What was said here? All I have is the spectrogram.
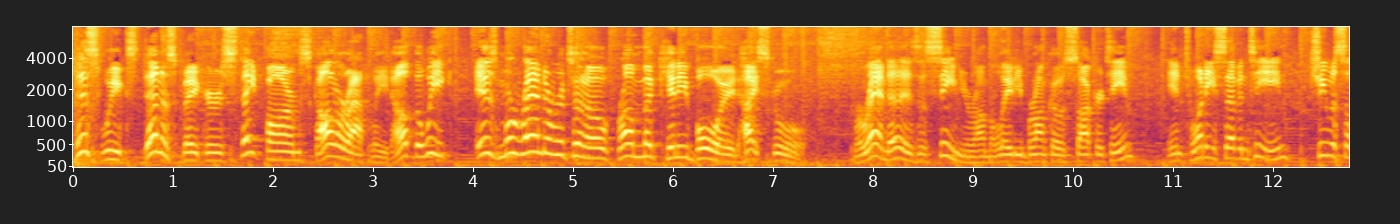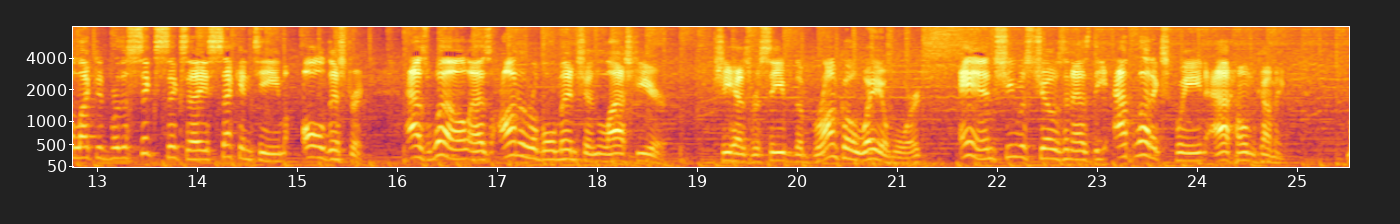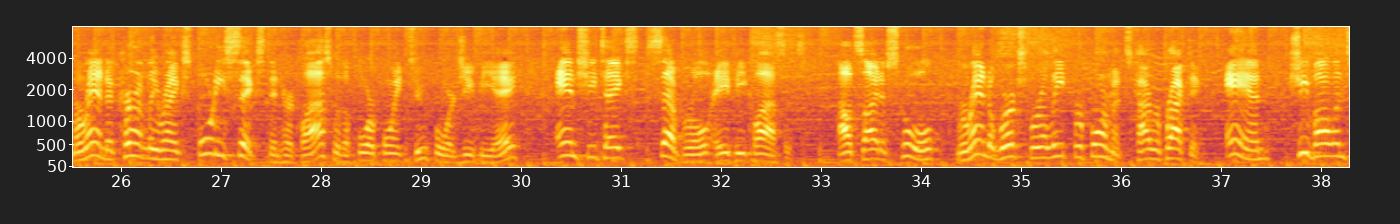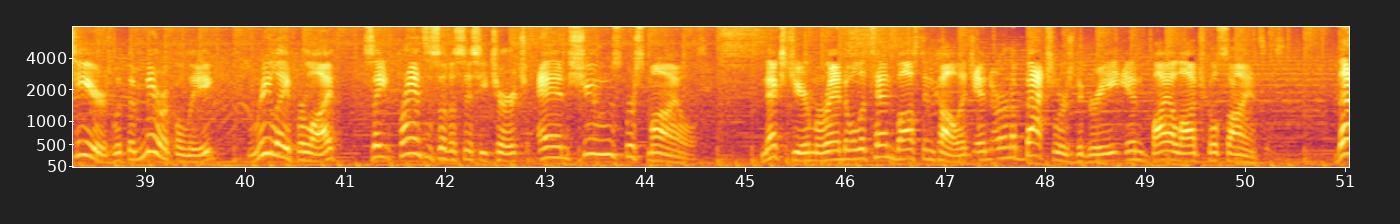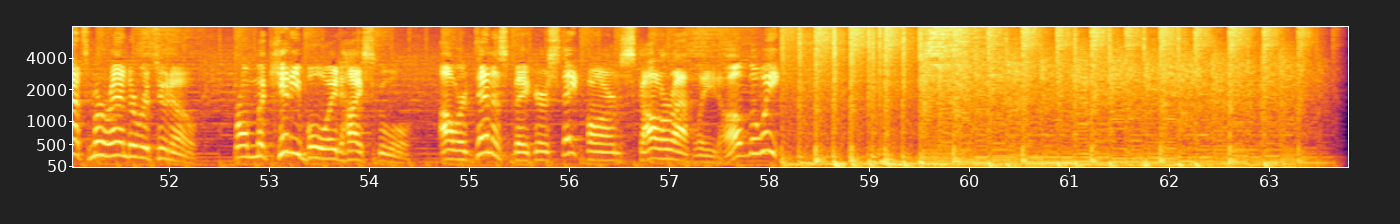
This week's Dennis Baker's State Farm Scholar Athlete of the Week is Miranda Rotunno from McKinney Boyd High School. Miranda is a senior on the Lady Broncos soccer team. In 2017, she was selected for the 6-6A second team All District, as well as honorable mention last year. She has received the Bronco Way Award, and she was chosen as the Athletics Queen at homecoming. Miranda currently ranks 46th in her class with a 4.24 GPA, and she takes several AP classes. Outside of school, Miranda works for Elite Performance Chiropractic, and she volunteers with the Miracle League, Relay for Life, St. Francis of Assisi Church, and Shoes for Smiles. Next year, Miranda will attend Boston College and earn a bachelor's degree in biological sciences. That's Miranda Rotunno from McKinney Boyd High School, our Dennis Baker State Farm Scholar Athlete of the Week.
